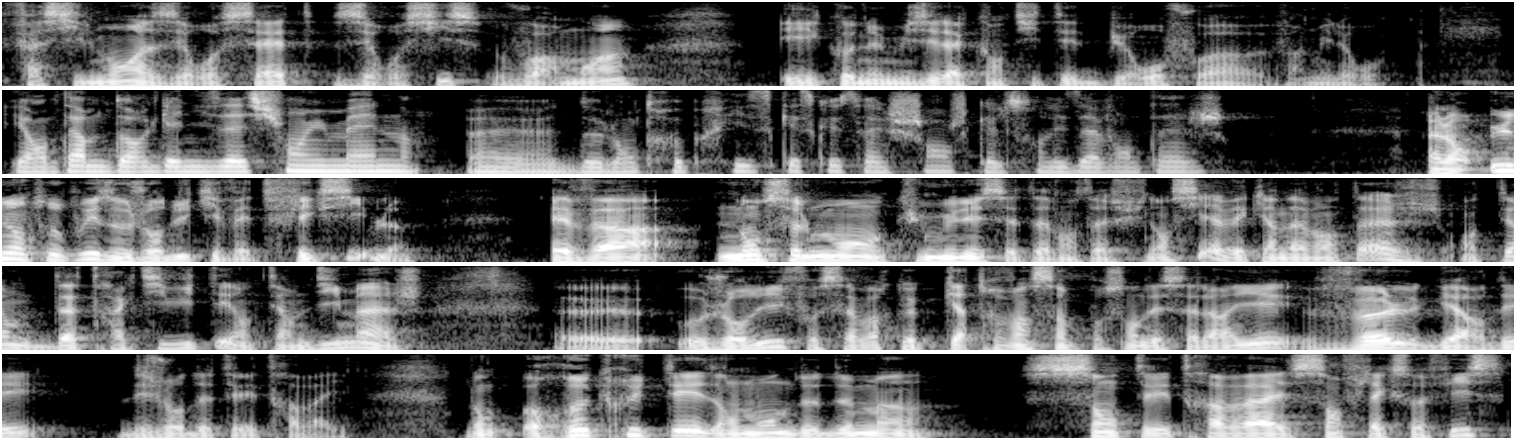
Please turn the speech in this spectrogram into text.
facilement à 0,7, 0,6, voire moins, et économiser la quantité de bureaux fois 20 000 euros. Et en termes d'organisation humaine euh, de l'entreprise, qu'est-ce que ça change? Quels sont les avantages? Alors une entreprise aujourd'hui qui va être flexible, elle va non seulement cumuler cet avantage financier avec un avantage en termes d'attractivité, en termes d'image. Euh, aujourd'hui, il faut savoir que 85% des salariés veulent garder des jours de télétravail. Donc recruter dans le monde de demain sans télétravail, sans flex office,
